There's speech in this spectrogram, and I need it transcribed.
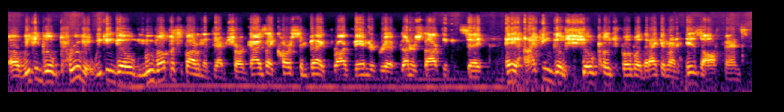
Uh, we can go prove it. We can go move up a spot on the depth chart. Guys like Carson Beck, Brock Vandagriff, Gunnar Stockton can say, hey, I can go show Coach Bobo that I can run his offense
